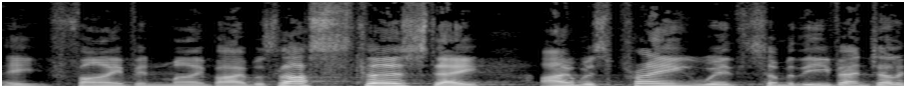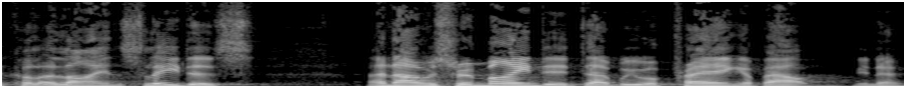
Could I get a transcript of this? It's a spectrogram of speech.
985 in my Bibles. Last Thursday, I was praying with some of the Evangelical Alliance leaders. And I was reminded that we were praying about, you know,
